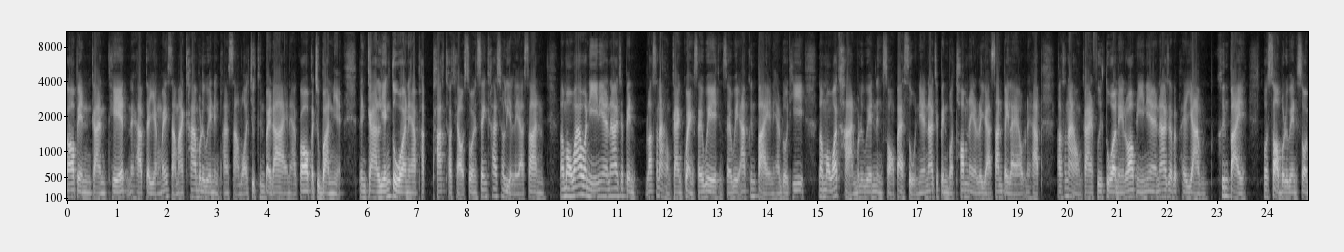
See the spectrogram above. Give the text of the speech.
ก็เป็นการเทสนะครับ แต่ยังไม่สามารถข้ามบริเวณ 1,300 จุดขึ้นไปได้นะครับ ก็ปัจจุบันเนี่ยเป็นการเลี้ยงตัวนะครับพักแถวแถวๆโซนเส้นค่าเฉลี่ยระยะสั้น เรามองว่าวันนี้เนี่ยน่าจะเป็นลักษณะของการแกว่งไซเวย์ถึงไซเวย์อัพขึ้นไปนะครับ โดยที่เรามองว่าฐานบริเวณ 1280 เนี่ยน่าจะเป็นบอททอมในระยะสั้นไปแล้วนะครับ ลักษณะของการฟื้นตัวในรอบนี้เนี่ยน่าจะพยายามขึ้นไปทดสอบบริเวณโซน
